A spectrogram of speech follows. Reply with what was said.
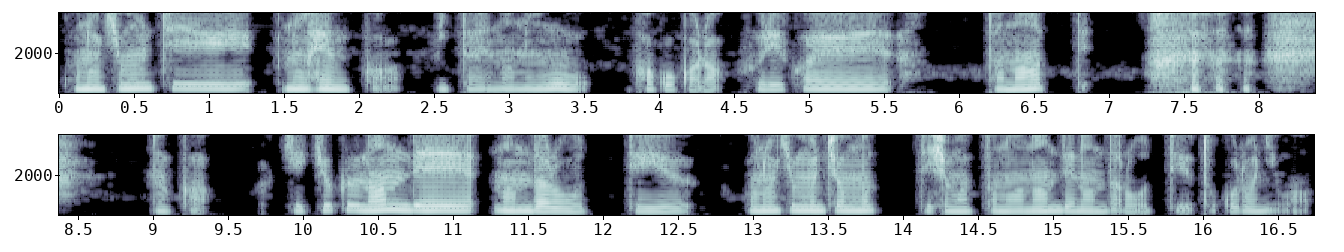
この気持ちの変化みたいなのを過去から振り返ったなって。なんか、結局なんでなんだろうっていう、この気持ちを持ってしまったのはなんでなんだろうっていうところには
